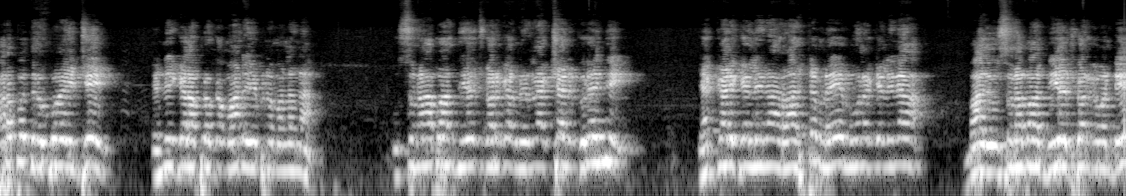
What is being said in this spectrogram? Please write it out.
పరపతిని ఉపయోగించి ఎన్నికలప్పుడు ఒక మాట చెప్పిన మల్లన్న హుస్నాబాద్ నియోజకవర్గం నిర్లక్ష్యానికి గురైంది. ఎక్కడికి వెళ్ళినా రాష్ట్రంలో ఏ మూలకెళ్ళినా మాది హుస్నాబాద్ నియోజకవర్గం అంటే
